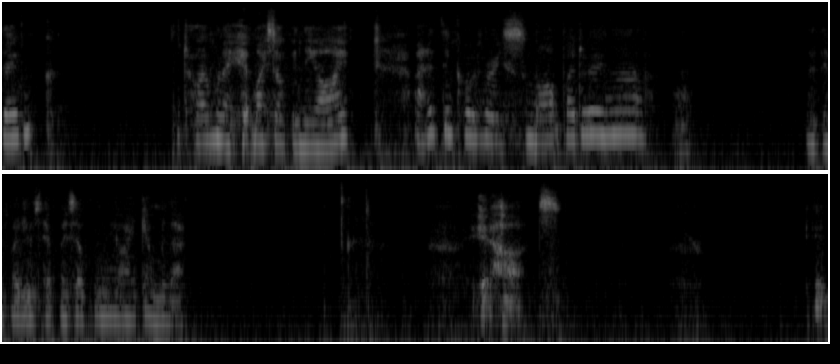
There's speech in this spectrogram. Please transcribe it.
think the time when I hit myself in the eye, I don't think I was very smart by doing that. I think I just hit myself in the eye again with that. It hurts. It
